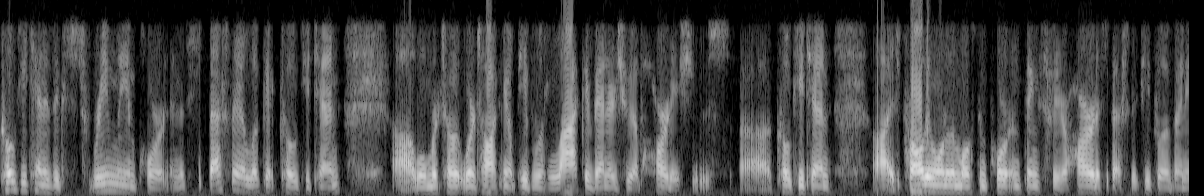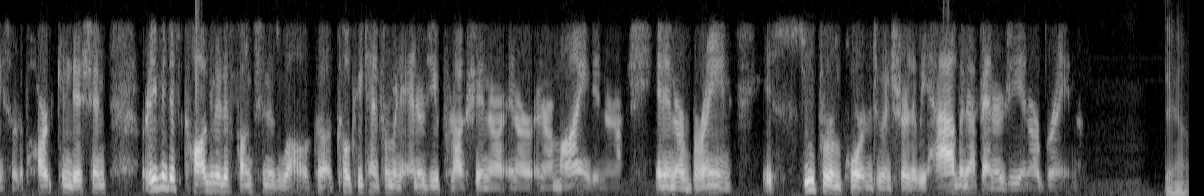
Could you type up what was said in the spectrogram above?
CoQ10 is extremely important. And especially I look at CoQ10 uh, when we're, to- we're talking about people with lack of energy who have heart issues. Uh, CoQ10 uh, is probably one of the most important things for your heart, especially people have any sort of heart condition or even just cognitive function as well. CoQ10 from an energy production in our, in our, in our mind and in our, and in our brain is super important to ensure that we have enough energy in our brain. Yeah.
